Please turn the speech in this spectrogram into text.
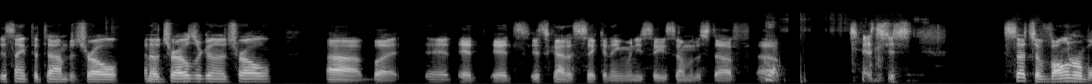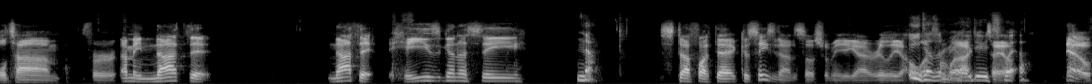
this ain't the time to troll i know trolls are going to troll uh, but it, it it's it's kind of sickening when you see some of the stuff uh, yeah. it's just such a vulnerable time for i mean not that not that he's gonna see no stuff like that because he's not a social media guy really he doesn't really do twitter no,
